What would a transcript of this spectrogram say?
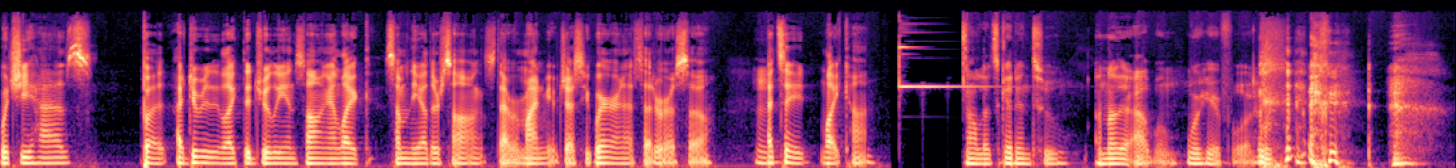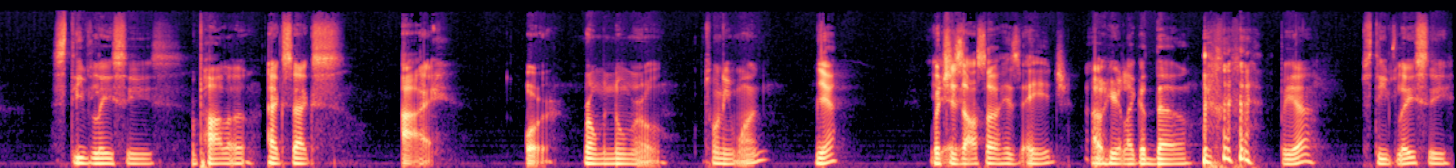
which she has. But I do really like the Julien song. I like some of the other songs that remind me of Jessie Ware and etc. So Mm. I'd say light con. Now let's get into another album we're here for. Steve Lacy's Apollo XXI or Roman numeral 21. Yeah. Which is also his age. out here like Adele. but yeah, Steve Lacy.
